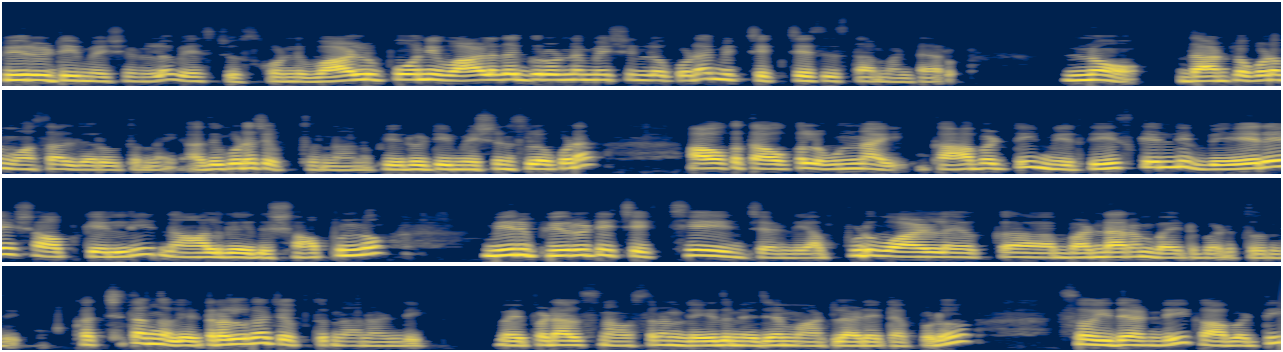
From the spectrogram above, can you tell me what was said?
ప్యూరిటీ మెషిన్లో వేసి చూసుకోండి. వాళ్ళు పోని వాళ్ళ దగ్గర ఉన్న మెషిన్లో కూడా మీకు చెక్ చేసి ఇస్తామంటారు. నో దాంట్లో కూడా మోసాలు జరుగుతున్నాయి. అది కూడా చెప్తున్నాను. ప్యూరిటీ మెషిన్స్లో కూడా అవకతవకలు ఉన్నాయి కాబట్టి మీరు తీసుకెళ్ళి వేరే షాప్కి వెళ్ళి నాలుగైదు షాపుల్లో మీరు ప్యూరిటీ చెక్ చేయించండి. అప్పుడు వాళ్ళ యొక్క బండారం బయటపడుతుంది. ఖచ్చితంగా లిటరల్గా చెప్తున్నానండి. భయపడాల్సిన అవసరం లేదు నిజం మాట్లాడేటప్పుడు. సో ఇదే అండి కాబట్టి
